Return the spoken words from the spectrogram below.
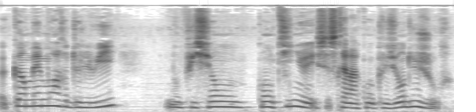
Euh, qu'en mémoire de lui, nous puissions continuer. Ce serait ma conclusion du jour.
